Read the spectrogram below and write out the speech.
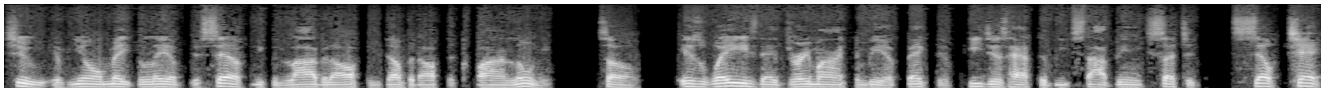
Shoot, if you don't make the layup yourself, you can lob it off and dump it off to Kevon Looney. So it's ways that Draymond can be effective. He just have to be stop being such a self check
